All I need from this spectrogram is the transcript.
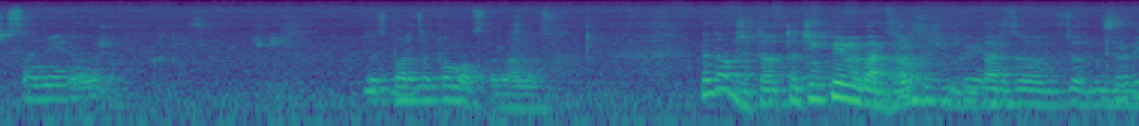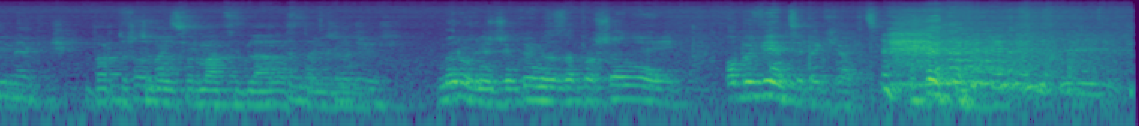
czasami no, to jest bardzo pomocne dla nas. No dobrze, to, to dziękujemy bardzo. Bardzo. Bardzo z- Zrobimy jakieś wartościowe informacje dla na nas. Także. My również dziękujemy za zaproszenie i oby więcej takich akcji.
